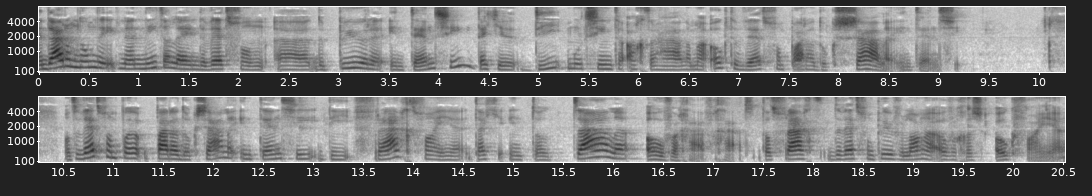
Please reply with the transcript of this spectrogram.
En daarom noemde ik net niet alleen de wet van uh, de pure intentie, dat je die moet zien te achterhalen, maar ook de wet van paradoxale intentie. Want de wet van paradoxale intentie die vraagt van je dat je in totale overgave gaat. Dat vraagt de wet van puur verlangen overigens ook van je.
